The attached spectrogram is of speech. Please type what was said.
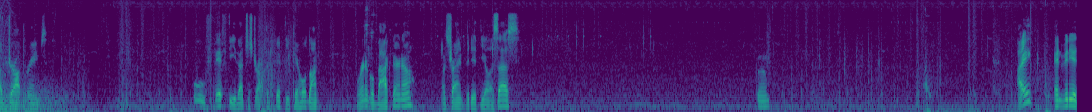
of drop frames. Ooh, 50. That just dropped to 50. Okay, hold on. We're gonna go back there now. Let's try NVIDIA DLSS. Boom. I think NVIDIA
